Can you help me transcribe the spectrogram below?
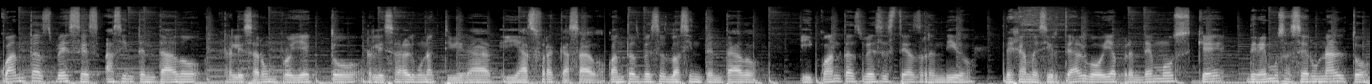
¿Cuántas veces has intentado realizar un proyecto, realizar alguna actividad y has fracasado? ¿Cuántas veces lo has intentado y cuántas veces te has rendido? Déjame decirte algo, hoy aprendemos que debemos hacer un alto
